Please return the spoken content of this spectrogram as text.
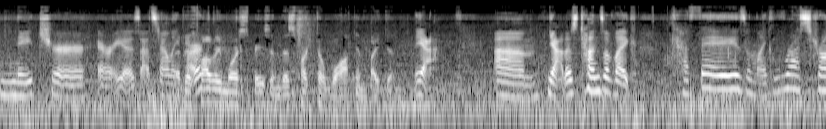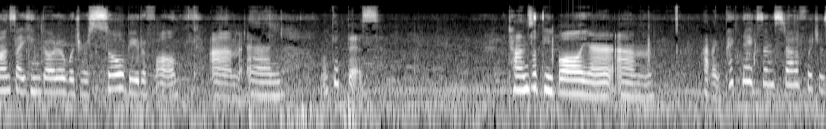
nature areas at Stanley And there's Park. probably more space in this park to walk and bike in. Yeah. Um, yeah, there's tons of like cafes and like restaurants that you can go to, which are so beautiful. Um, and look at this. Tons of people here um, having picnics and stuff, which is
